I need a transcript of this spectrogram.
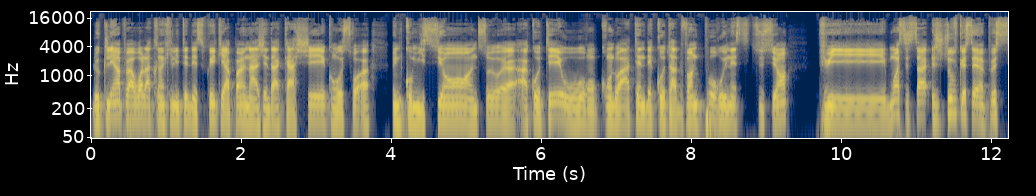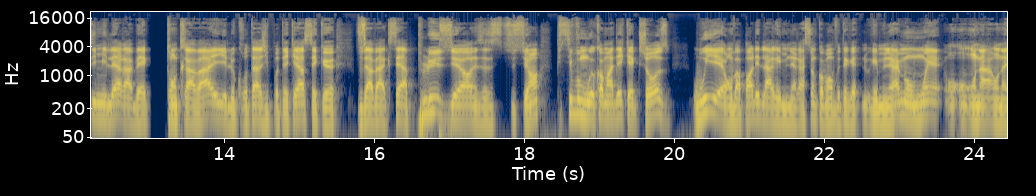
le client peut avoir la tranquillité d'esprit qu'il n'y a pas un agenda caché, qu'on reçoit une commission euh, à côté ou qu'on doit atteindre des quotas de vente pour une institution. Puis moi, c'est ça, je trouve que c'est un peu similaire avec ton travail, le courtage hypothécaire, c'est que vous avez accès à plusieurs institutions. Puis si vous me recommandez quelque chose, oui, on va parler de la rémunération, comment vous rémunérez, mais au moins, on, a,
